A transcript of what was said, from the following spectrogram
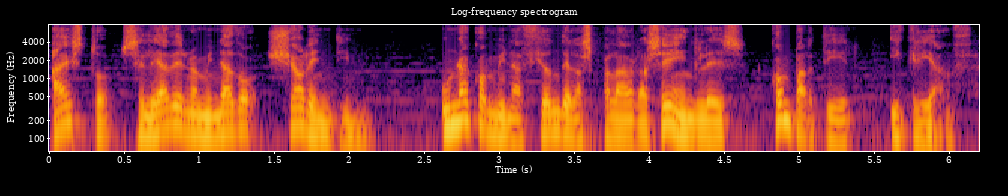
A esto se le ha denominado sharing una combinación de las palabras en inglés compartir y crianza.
